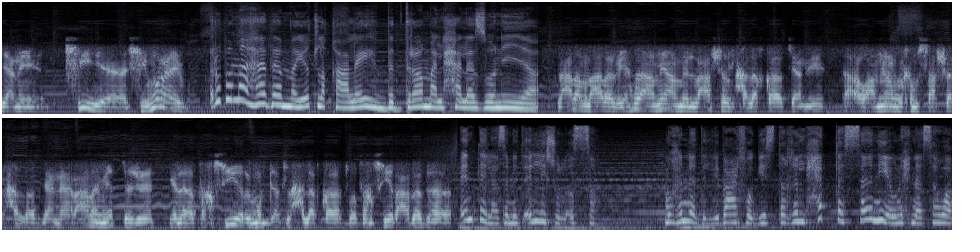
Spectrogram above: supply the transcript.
يعني شيء شيء مرعب. ربما هذا ما يطلق عليه بالدراما الحلزونية. العالم العربي هلا عم يعمل 10 حلقات يعني أو عم يعمل 15 حلقة. يعني العالم يتجه إلى تقصير مدة الحلقات وتقصير عددها. أنت لازم تقلي شو القصة. مهند اللي بعرفه بيستغل حتى الثانية ونحن سوا.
